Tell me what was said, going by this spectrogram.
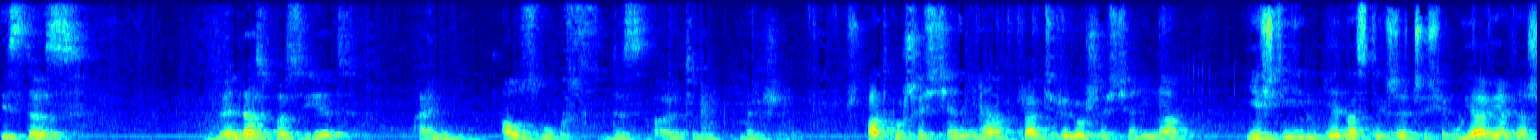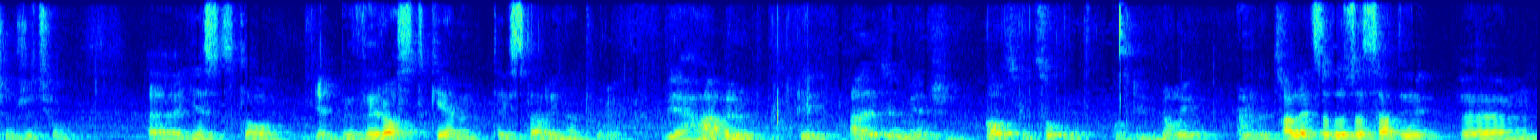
ist das, wenn das passiert, ein Auswuchs des alten Menschen. W przypadku chrześcijanina, prawdziwego chrześcijanina, jeśli jedna z tych rzeczy się ujawia w naszym życiu, e, jest to jakby wyrostkiem tej starej natury. Wir haben den alten Menschen ausgezogen und den neuen angezogen. Ale co do zasady, em,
